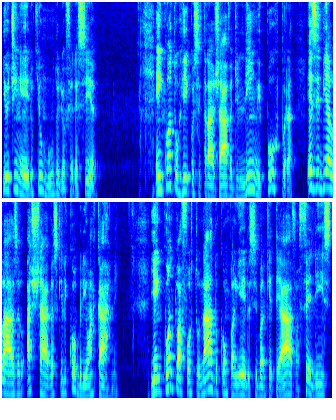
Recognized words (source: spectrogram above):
e o dinheiro que o mundo lhe oferecia. Enquanto o rico se trajava de linho e púrpura, exibia Lázaro as chagas que lhe cobriam a carne. E enquanto o afortunado companheiro se banqueteava, feliz,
